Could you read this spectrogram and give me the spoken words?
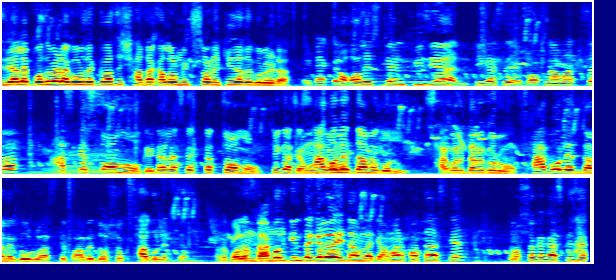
সিরিয়ালে প্রথমে একটা গরু দেখতে পাচ্ছি সাদা কালোর মিক্সরনে কি জাতের গরু এটা? এটা একটা হলস্টেন ফিজিয়ান ঠিক আছে? বকনা বাচ্চা আজকে চমক। এটা আজকে একটা চমক ঠিক আছে? ছাগলের দামে গরু। ছাগলের দামে গরু? হ্যাঁ, ছাগলের দামে গরু আজকে পাবে দর্শক ছাগলের দামে। আচ্ছা, বলেন ছাগল কিনতে গেলেও এই দাম লাগে। আমার কথা আজকে দর্শকের কাছকে যে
